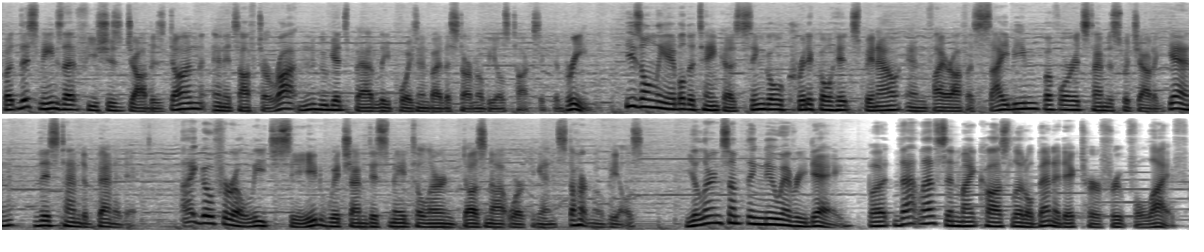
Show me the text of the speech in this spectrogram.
But this means that Fish's job is done, and it's off to Rotten, who gets badly poisoned by the Starmobile's toxic debris. He's only able to tank a single critical hit spin out and fire off a Psybeam before it's time to switch out again, this time to Benedict. I go for a Leech Seed, which I'm dismayed to learn does not work against Starmobiles. You learn something new every day, but that lesson might cost little Benedict her fruitful life.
